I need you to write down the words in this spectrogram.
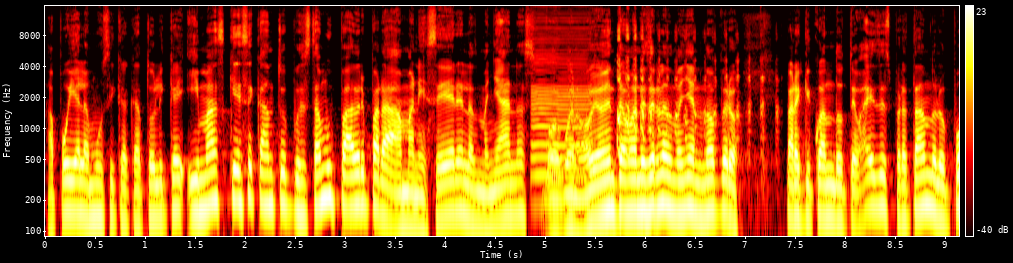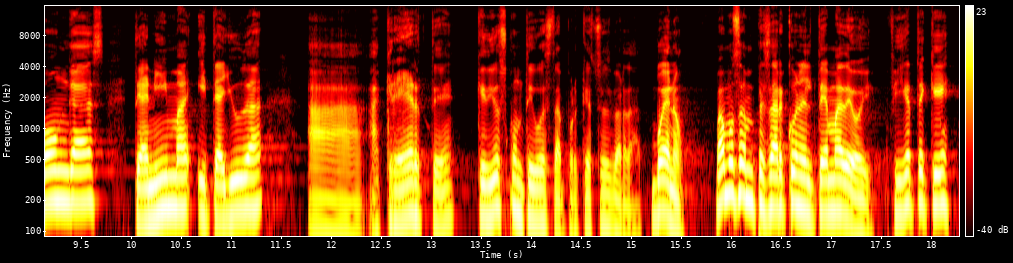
apoya la música católica y más que ese canto pues está muy padre para amanecer en las mañanas, o bueno, obviamente amanecer en las mañanas, ¿no? Pero para que cuando te vayas despertando lo pongas, te anima y te ayuda a, creerte que Dios contigo está, porque esto es verdad. Bueno, vamos a empezar con el tema de hoy. Fíjate que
